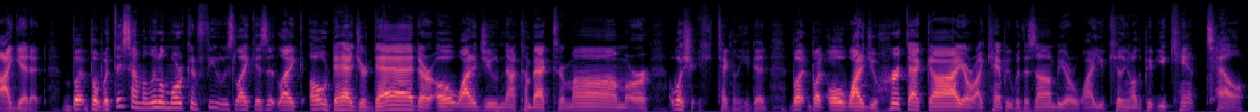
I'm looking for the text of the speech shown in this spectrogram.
I get it. But but with this, I'm a little more confused. Like, is it like, oh, dad, you're dead, or oh, why did you not come back to mom, or well, she, technically he did, but but oh, why did you hurt that guy, or I can't be with a zombie, or why are you killing all the people? You can't tell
